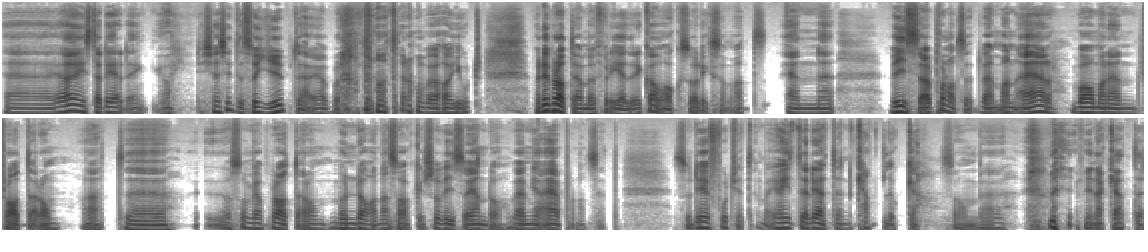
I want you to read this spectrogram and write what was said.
eh, jag installerade en, oj, det känns inte så djupt det här jag bara pratar om vad jag har gjort. Men det pratade jag med Fredrik om också, liksom, att en eh, visar på något sätt vem man är, vad man än pratar om. Att, eh, som jag pratar om mundana saker så visar jag ändå vem jag är på något sätt. Så det fortsätter jag med. Jag har installerat en kattlucka som eh, mina katter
